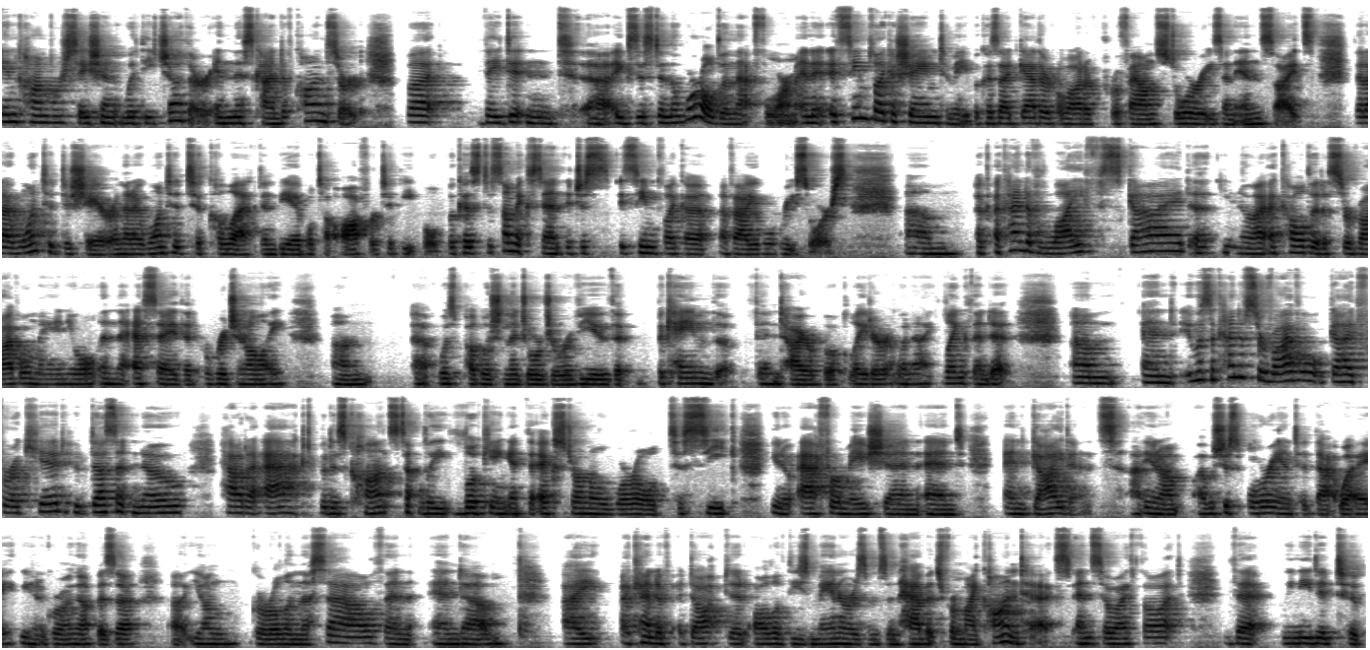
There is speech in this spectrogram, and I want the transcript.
in conversation with each other in this kind of concert. But they didn't uh, exist in the world in that form. And it, it, seemed like a shame to me because I'd gathered a lot of profound stories and insights that I wanted to share and that I wanted to collect and be able to offer to people because to some extent it just it seemed like a, a valuable resource, um, a, a, kind of life's guide. Uh, you know, I, I, called it a survival manual in the essay that originally um, uh, was published in the Georgia Review that became the, the entire book later when I lengthened it. Um, and it was a kind of survival guide for a kid who doesn't know how to act, but is constantly looking at the external world to seek, you know, affirmation and and guidance. You know, I was just oriented that way. You know, growing up as a, a young girl in the South, and and um, I, I kind of adopted all of these mannerisms and habits from my context. And so I thought that we needed to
